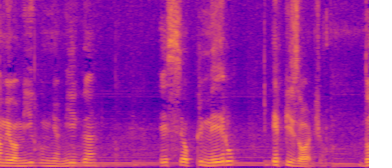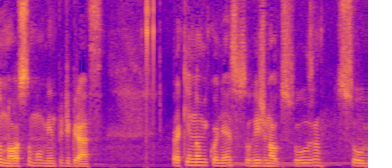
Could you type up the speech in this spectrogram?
Olá, meu amigo, minha amiga. Esse é o primeiro episódio do nosso Momento de Graça. Para quem não me conhece, sou Reginaldo Souza, sou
